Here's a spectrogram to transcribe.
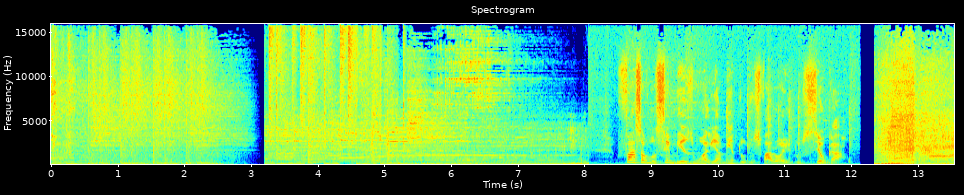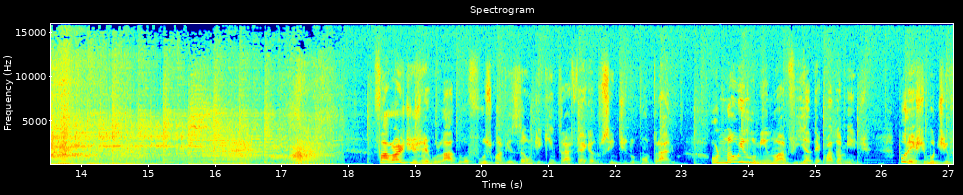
Lindo. Faça você mesmo o alinhamento dos faróis do seu carro. Faróis desregulados ofuscam a visão de quem trafega no sentido contrário ou não iluminam a via adequadamente. Por este motivo,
